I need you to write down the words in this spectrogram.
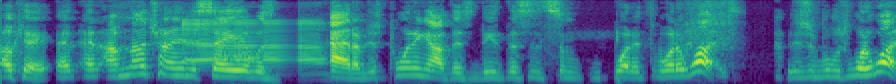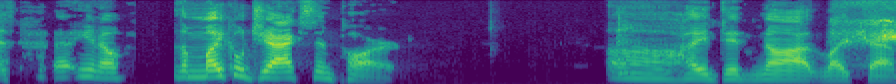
okay, and and I'm not trying to say it was uh. bad. I'm just pointing out this. These, this is some what it's what it was. This was what it was. Uh, you know, the Michael Jackson part. Oh, I did not like that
